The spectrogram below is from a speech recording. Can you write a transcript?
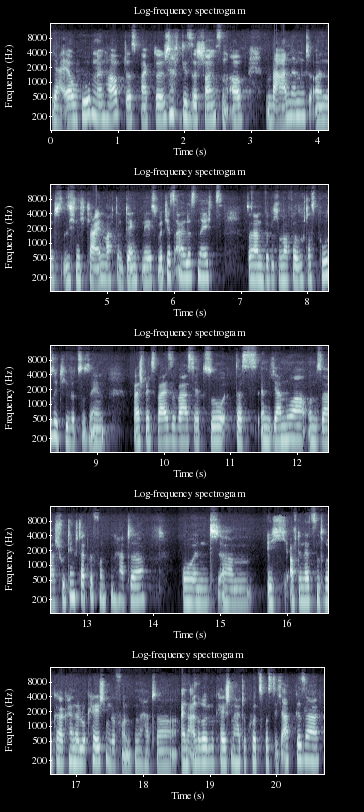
ja erhobenen Hauptes praktisch diese Chancen auch wahrnimmt und sich nicht klein macht und denkt, nee, es wird jetzt alles nichts, sondern wirklich immer versucht, das Positive zu sehen. Beispielsweise war es jetzt so, dass im Januar unser Shooting stattgefunden hatte und ähm, ich auf den letzten Drücker keine Location gefunden hatte. Eine andere Location hatte kurzfristig abgesagt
